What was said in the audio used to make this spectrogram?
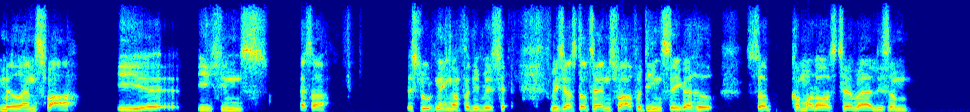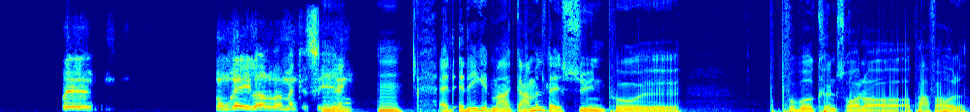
medansvar i, øh, i hendes altså, beslutninger, fordi hvis jeg, hvis jeg står til ansvar for din sikkerhed, så kommer der også til at være ligesom øh, nogle regler, eller hvad man kan sige. Mm. Ikke? Mm. Er, er det ikke et meget gammeldags syn på, øh, på både kønsroller og, og parforholdet?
